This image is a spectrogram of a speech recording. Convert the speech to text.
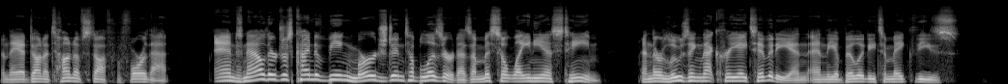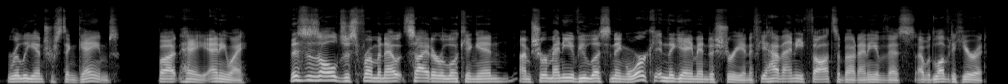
and they had done a ton of stuff before that. And now they're just kind of being merged into Blizzard as a miscellaneous team. And they're losing that creativity and, and the ability to make these really interesting games. But hey, anyway, this is all just from an outsider looking in. I'm sure many of you listening work in the game industry, and if you have any thoughts about any of this, I would love to hear it.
